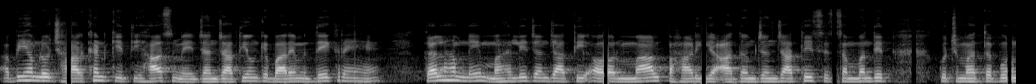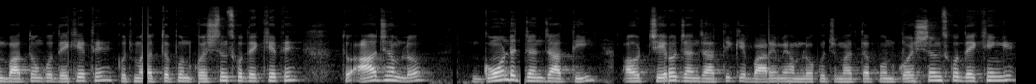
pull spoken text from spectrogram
अभी हम लोग झारखंड के इतिहास में जनजातियों के बारे में देख रहे हैं। कल हमने महली जनजाति और माल पहाड़ी या आदम जनजाति से संबंधित कुछ महत्वपूर्ण बातों को देखे थे, कुछ महत्वपूर्ण क्वेश्चंस को देखे थे। तो आज हम लोग गोंड जनजाति और चेरो जनजाति के बारे में हम लोग कुछ महत्वपूर्ण क्वेश्चंस को देखेंगे,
